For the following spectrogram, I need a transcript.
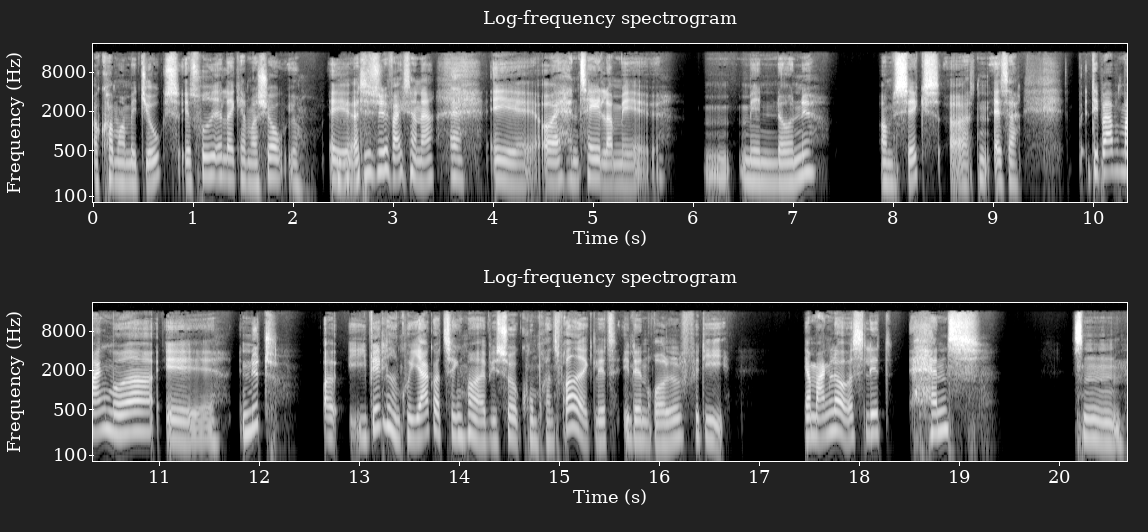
og kommer med jokes. Jeg troede heller ikke, han var sjov jo, øh, og det synes jeg faktisk, han er. Ja. Øh, og at han taler med, med nonne om sex. Og, altså, det er bare på mange måder øh, nyt. Og i virkeligheden kunne jeg godt tænke mig, at vi så kronprins Frederik lidt i den rolle, fordi jeg mangler også lidt hans sådan,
